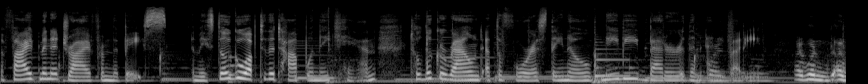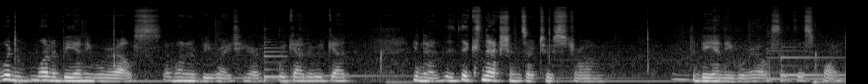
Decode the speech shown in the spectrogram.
a five minute drive from the base, and they still go up to the top when they can to look around at the forest they know maybe better than anybody. I wouldn't. I wouldn't want to be anywhere else. I want to be right here. We got. We got. You know, the, the connections are too strong to be anywhere else at this point.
